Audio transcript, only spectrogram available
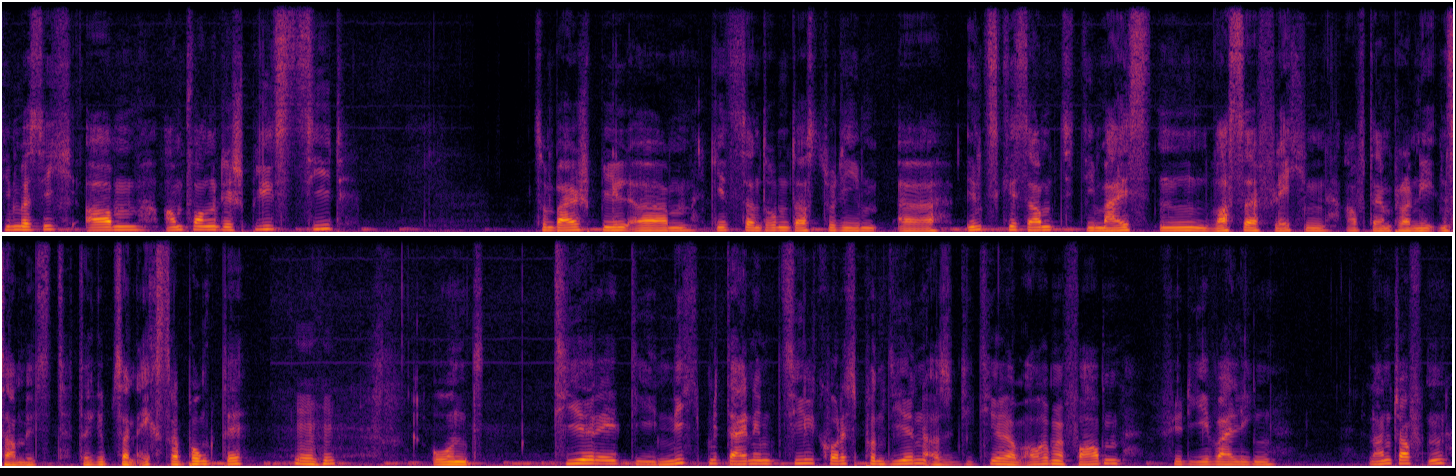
die man sich am Anfang des Spiels zieht. Zum Beispiel ähm, geht es dann darum, dass du die äh, insgesamt die meisten Wasserflächen auf deinem Planeten sammelst. Da gibt es dann extra Punkte. Mhm. Und Tiere, die nicht mit deinem Ziel korrespondieren, also die Tiere haben auch immer Farben für die jeweiligen Landschaften.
